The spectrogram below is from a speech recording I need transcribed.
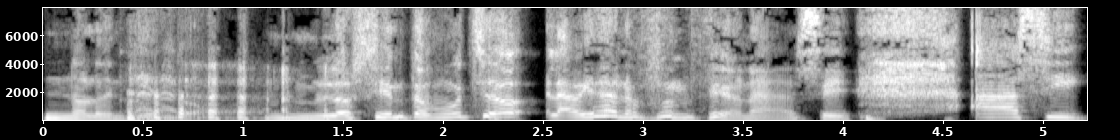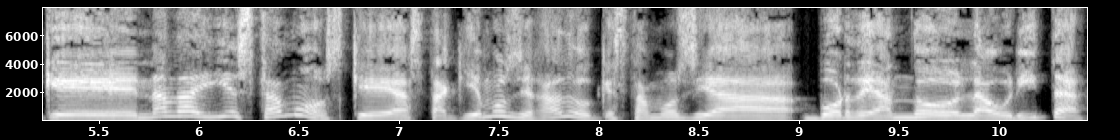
no lo entiendo. lo siento mucho, la vida no funciona así. Así que nada, ahí estamos, que hasta aquí hemos llegado, que estamos ya bordeando la horita.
